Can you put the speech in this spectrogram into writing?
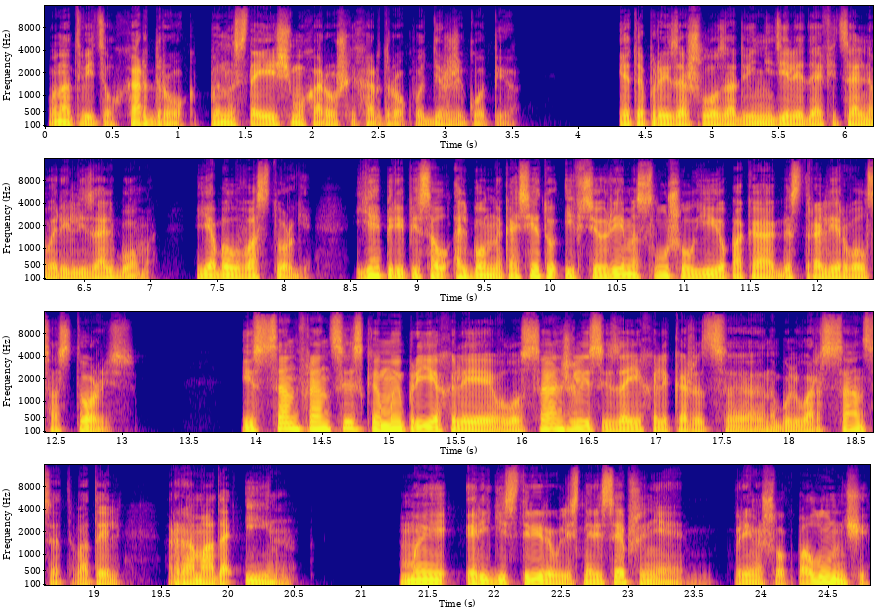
Он ответил, хард-рок, по-настоящему хороший хард-рок, вот держи копию. Это произошло за две недели до официального релиза альбома. Я был в восторге. Я переписал альбом на кассету и все время слушал ее, пока гастролировал со Stories. Из Сан-Франциско мы приехали в Лос-Анджелес и заехали, кажется, на бульвар Сансет в отель «Рамада Inn». Мы регистрировались на ресепшене, время шло к полуночи,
